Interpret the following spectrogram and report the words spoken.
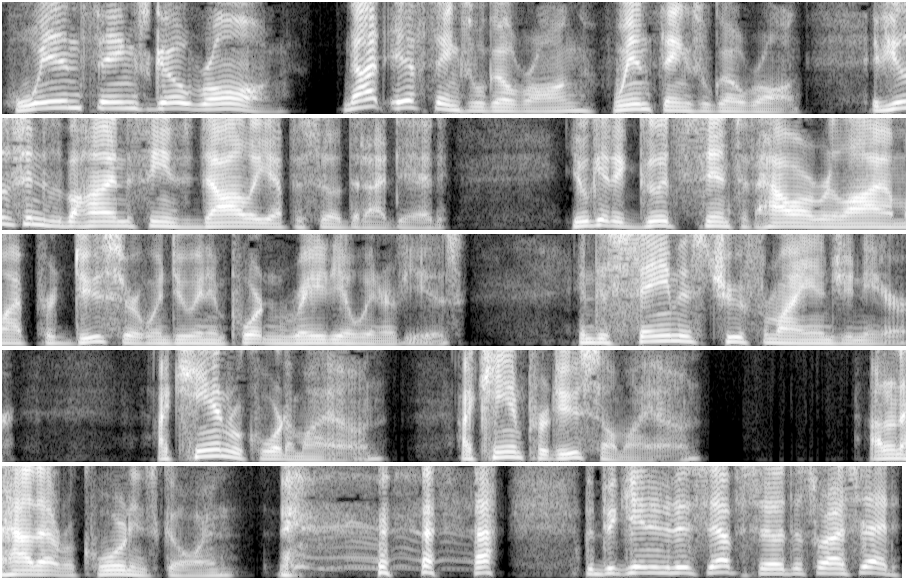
When things go wrong, not if things will go wrong, when things will go wrong. If you listen to the behind the scenes Dolly episode that I did, you'll get a good sense of how I rely on my producer when doing important radio interviews. And the same is true for my engineer. I can record on my own. I can produce on my own. I don't know how that recording's going. the beginning of this episode, that's what I said.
